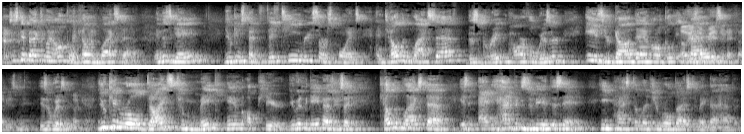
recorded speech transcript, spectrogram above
Just get back to my uncle, Kelvin Blackstaff. In this game, you can spend 15 resource points, and Kelvin Blackstaff, this great and powerful wizard, is your goddamn uncle. It Oh, he's a wizard? I thought he was me. He's a wizard. Okay. You can roll dice to make him appear. You go to the game master, you say, Kelvin Blackstaff is at, happens to be at this inn. He has to let you roll dice to make that happen.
